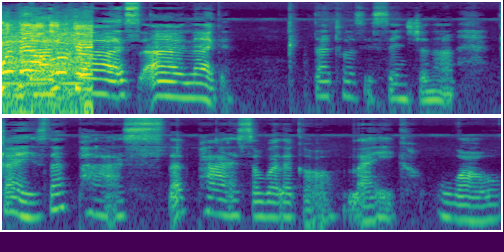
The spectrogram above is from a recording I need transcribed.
Without that looking. Was, uh, like, that was essential. Guys, that pass, that pass a while ago, like, wow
